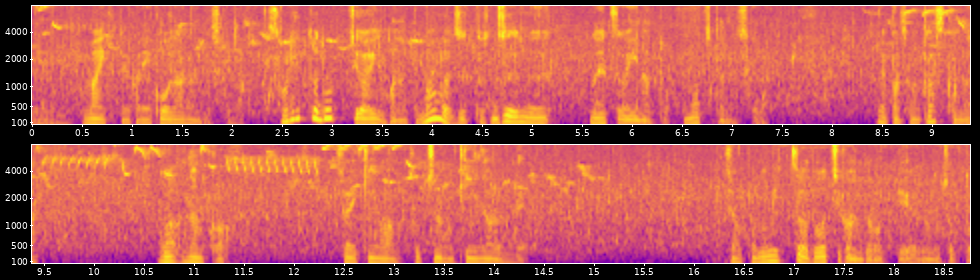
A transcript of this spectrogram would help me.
えー、マイクというかレコーダーなんですけど、それとどっちがいいのかなって、前はずっと Zoom のやつがいいなと思ってたんですけど、やっぱそのタスカムがなんか、最近はそっちの方が気になるんで、じゃあこの3つはどう違うんだろうっていうのもちょっと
